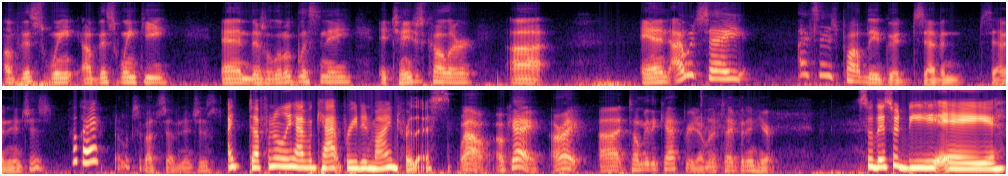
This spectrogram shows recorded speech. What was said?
of this wing of this winky, and there's a little glistening. It changes color, uh, and I would say, I'd say it's probably a good seven seven inches. Okay. That looks about seven inches. I definitely have a cat breed in mind for this. Wow. Okay. All right. Uh, tell me the cat breed. I'm gonna type it in here. So this would be a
